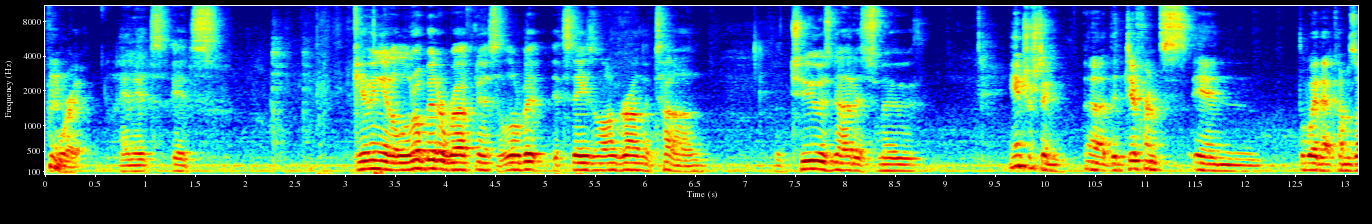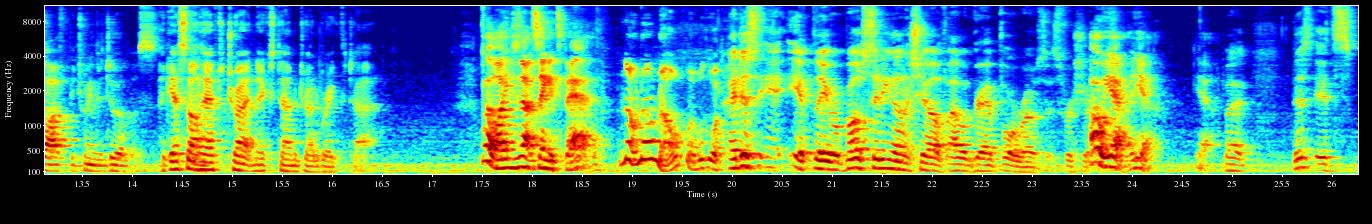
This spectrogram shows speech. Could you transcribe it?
for it, and it's it's giving it a little bit of roughness, a little bit. It stays longer on the tongue. The chew is not as smooth. Interesting. Uh, the difference in the way that comes off between the two of us. I guess I'll have to try it next time and try to break the tie. Well, he's not saying it's bad. No, no, no. Well, we'll go. I just if they were both sitting on a shelf, I would grab four roses for sure. Oh yeah, yeah, yeah. But this it's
